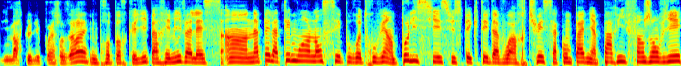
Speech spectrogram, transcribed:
ils marquent des points sans arrêt. Une propos recueilli par Rémi Vallès. Un appel à témoins lancé pour retrouver un policier suspecté d'avoir tué sa compagne à Paris fin janvier.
